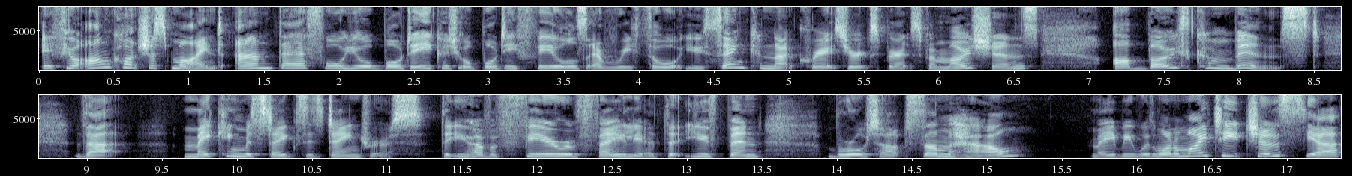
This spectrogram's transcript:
If your unconscious mind and therefore your body, because your body feels every thought you think and that creates your experience of emotions, are both convinced that making mistakes is dangerous, that you have a fear of failure, that you've been brought up somehow maybe with one of my teachers, yeah,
